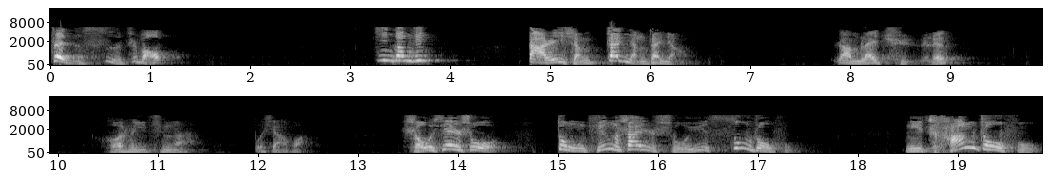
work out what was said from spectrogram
镇寺之宝《金刚经》，大人想瞻仰瞻仰，让我们来取来了。和尚一听啊。不像话！首先说，洞庭山属于苏州府，你常州府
